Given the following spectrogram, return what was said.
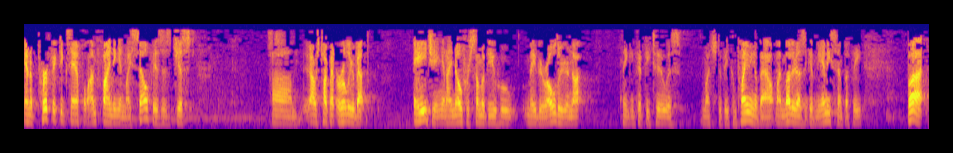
And a perfect example I'm finding in myself is, is just, um, I was talking about earlier about aging, and I know for some of you who maybe are older, you're not thinking 52 is much to be complaining about. My mother doesn't give me any sympathy. But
